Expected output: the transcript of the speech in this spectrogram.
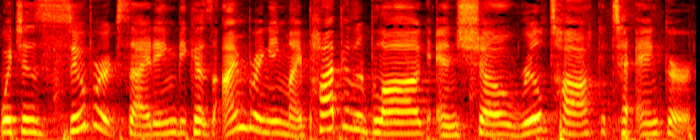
which is super exciting because I'm bringing my popular blog and show Real Talk to Anchor.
